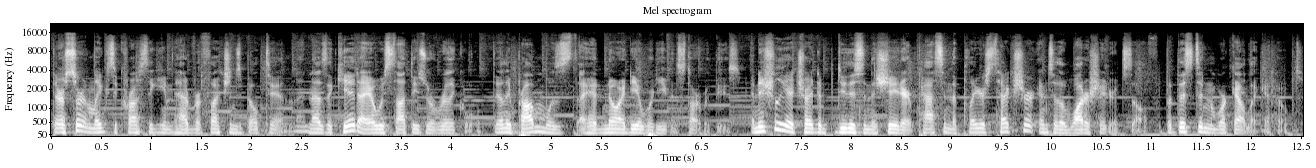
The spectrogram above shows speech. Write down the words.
There are certain lakes across the game that have reflections built in, and as a kid I always thought these were really cool. The only problem was I had no idea where to even start with these. Initially I tried to do this in the shader, passing the player's texture into the water shader itself, but this didn't work out like I'd hoped.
